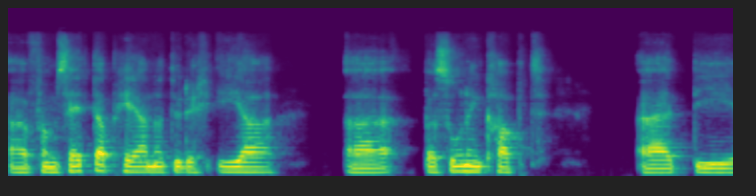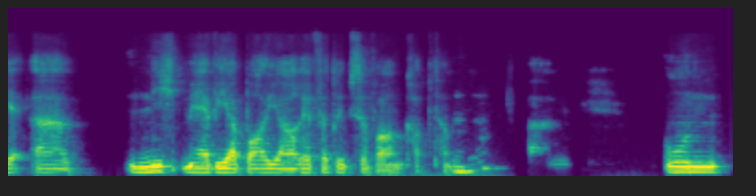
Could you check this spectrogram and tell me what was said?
äh, vom Setup her natürlich eher äh, Personen gehabt, äh, die äh, nicht mehr wie ein paar Jahre Vertriebserfahrung gehabt haben. Mhm. Und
